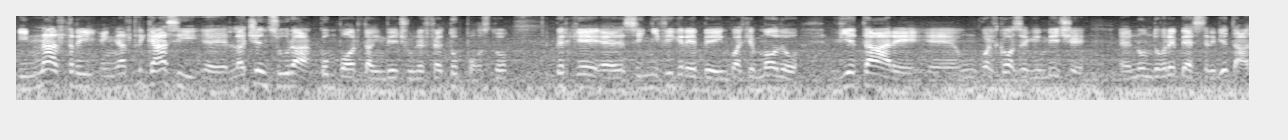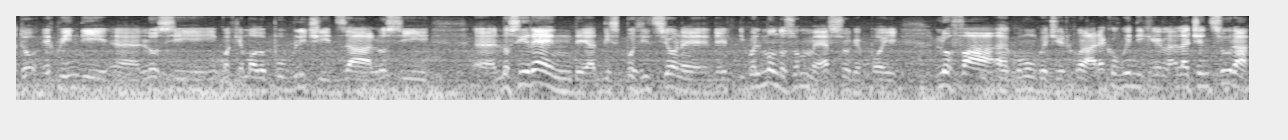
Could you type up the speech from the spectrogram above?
in altri, in altri casi eh, la censura comporta invece un effetto opposto perché eh, significherebbe in qualche modo vietare eh, un qualcosa che invece eh, non dovrebbe essere vietato e quindi eh, lo si in qualche modo pubblicizza, lo si eh, lo si rende a disposizione de, di quel mondo sommerso che poi lo fa eh, comunque circolare. Ecco quindi che la, la censura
